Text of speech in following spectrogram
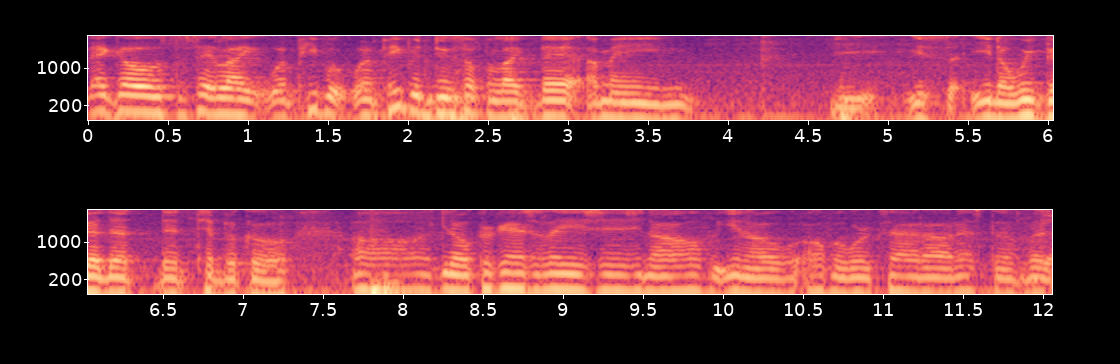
that goes to say like when people when people do something like that, I mean, you you, you know we good that that typical, oh you know congratulations, you know I hope you know hope it works out all that stuff. But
